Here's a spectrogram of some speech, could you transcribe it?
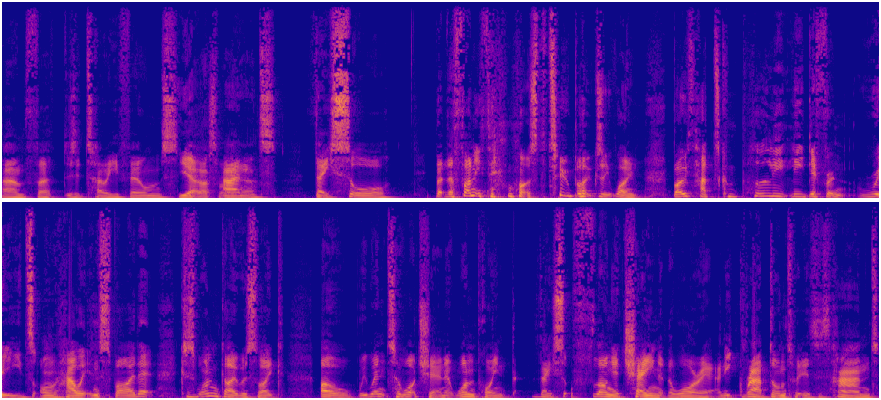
um, for is it Toei Films? Yeah, that's right. And yeah. they saw but the funny thing was, the two blokes it won't both had completely different reads on how it inspired it. Because one guy was like, "Oh, we went to watch it, and at one point they sort of flung a chain at the warrior, and he grabbed onto it with his hand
